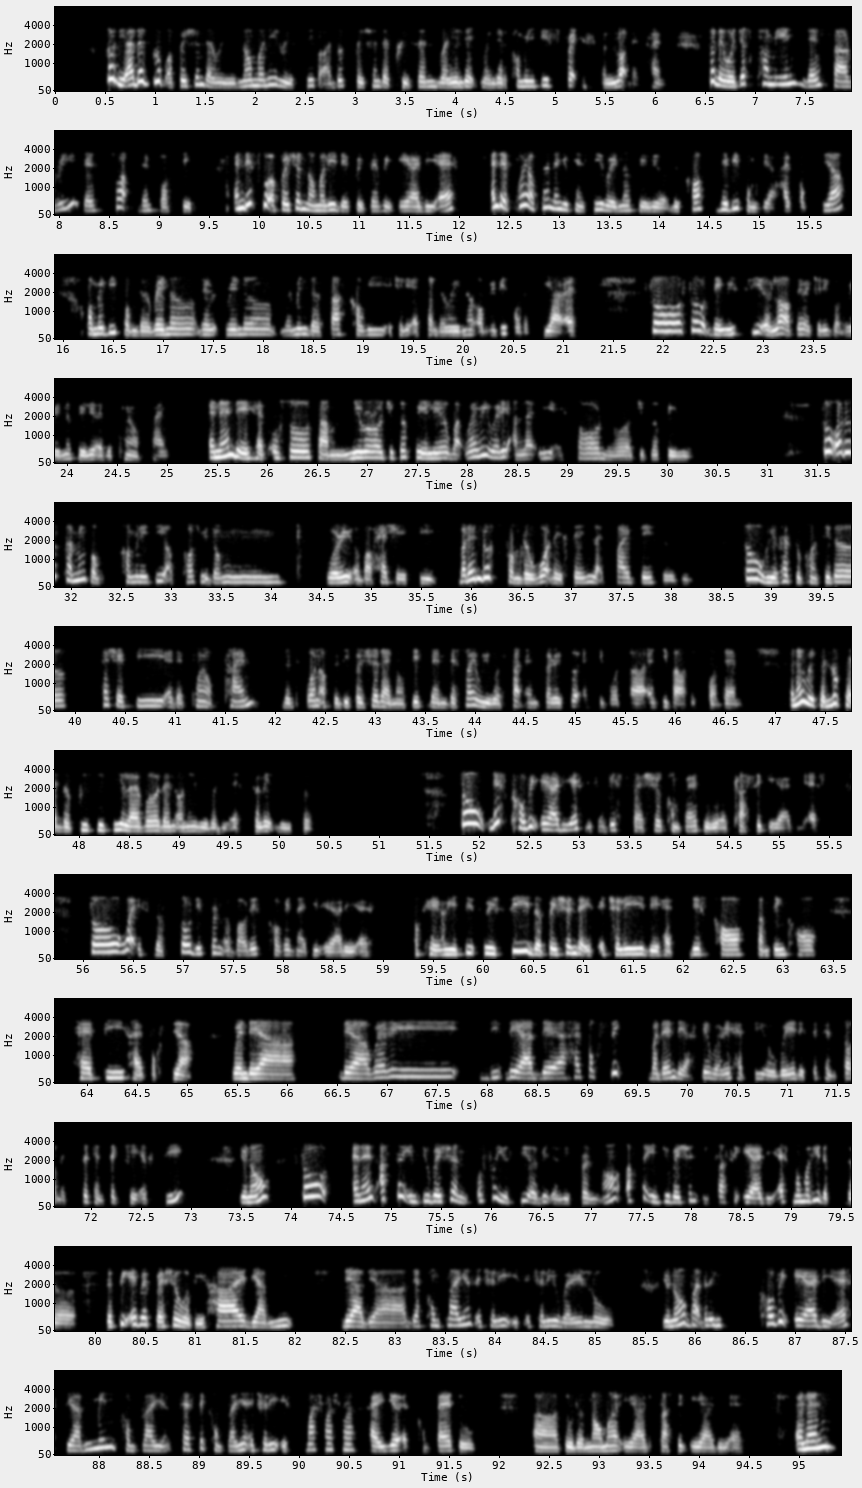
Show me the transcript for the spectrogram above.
So the other group of patients that we normally receive are those patients that present very late when their community spread is a lot that time. So they will just come in, then SARI, then swab, then positive. And this group of patients normally they present with ARDS. And at point of time, then you can see renal failure because maybe from their hypoxia or maybe from the renal, the renal, I mean the SARS-CoV actually attacked the renal or maybe for the CRS. So, so they will see a lot of them actually got renal failure at the point of time. And then they have also some neurological failure, but very, very unlikely I saw neurological failure. So all those coming from community, of course, we don't worry about HAP. But then those from the ward, they're staying like five days already. So we have to consider HAP at that point of time, the, one of the differential diagnosis. Then that's why we will start empirical antibiotics, uh, antibiotics for them. And then we can look at the PCT level, then only we will de-escalate later. So this COVID ARDS is a bit special compared to a classic ARDS. So what is the so different about this COVID-19 ARDS? Okay, we did, we see the patient that is actually they have this call something called happy hypoxia when they are they are very they are they are hypoxic, but then they are still very happy away. They still can talk, they still can take KFC, you know. So and then after intubation, also you see a bit of different. No? After intubation in classic ARDS, normally the, the, the PA pressure will be high, their their their their compliance actually is actually very low, you know. But in COVID ARDS, their mean compliance, testing compliance actually is much much much higher as compared to uh, to the normal ARD, classic ARDS. And then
